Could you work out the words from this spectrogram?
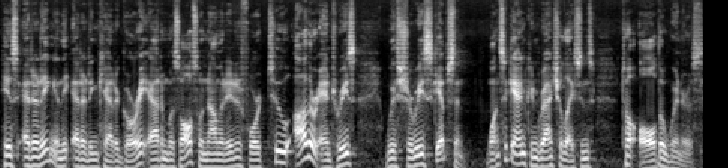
his editing in the editing category. Adam was also nominated for two other entries with Cherise Gibson. Once again, congratulations to all the winners.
